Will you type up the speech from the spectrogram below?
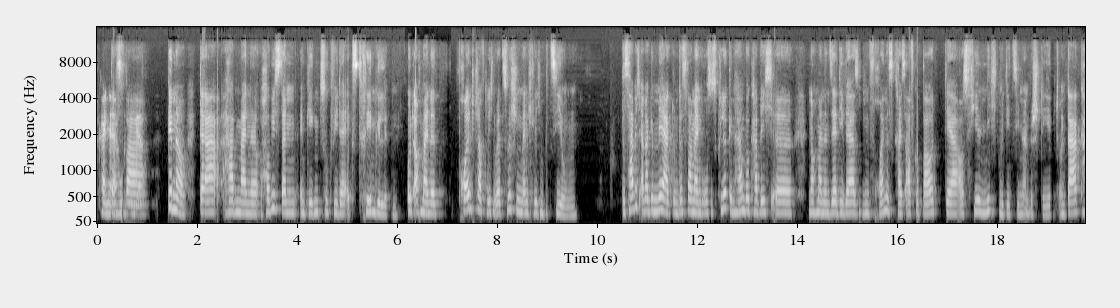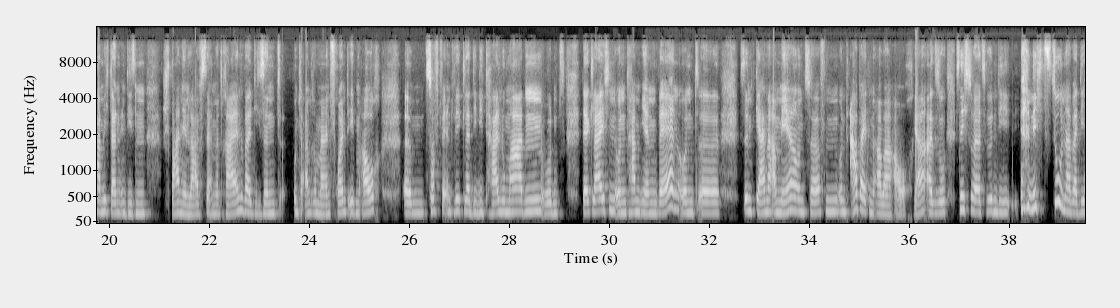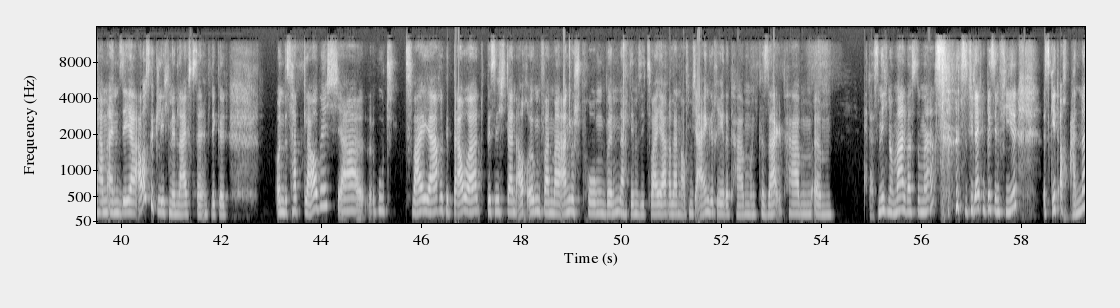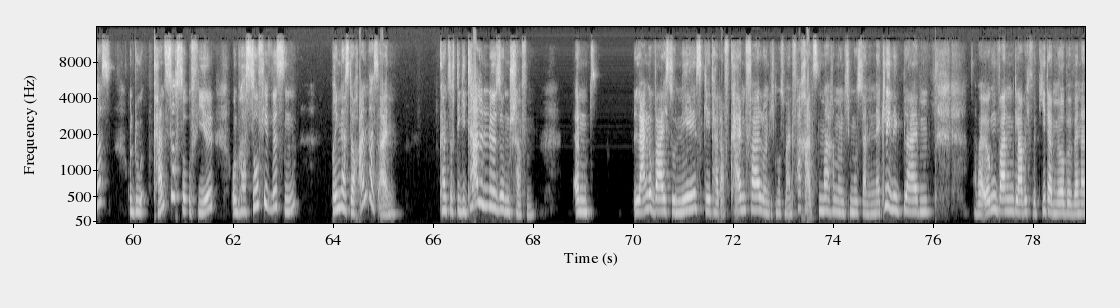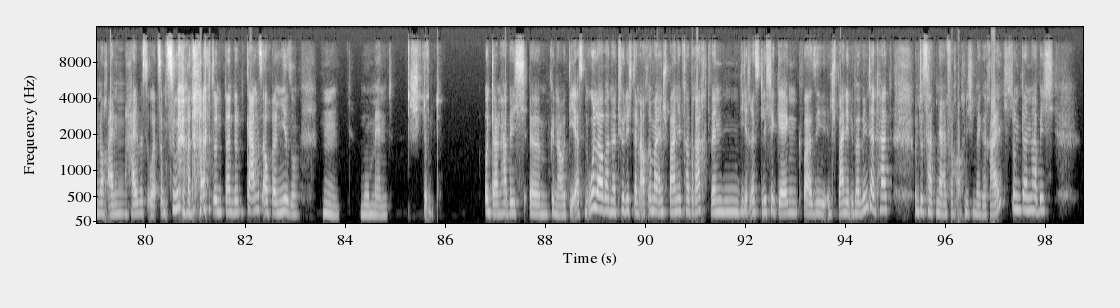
keine das Erholung war, mehr. Genau, da haben meine Hobbys dann im Gegenzug wieder extrem gelitten. Und auch meine freundschaftlichen oder zwischenmenschlichen Beziehungen. Das habe ich aber gemerkt und das war mein großes Glück. In Hamburg habe ich äh, nochmal einen sehr diversen Freundeskreis aufgebaut, der aus vielen Nichtmedizinern besteht. Und da kam ich dann in diesen Spanien-Lifestyle mit rein, weil die sind unter anderem mein Freund eben auch ähm, Softwareentwickler, Digitalnomaden und dergleichen und haben ihren Van und äh, sind gerne am Meer und surfen und arbeiten aber auch. Ja, also ist nicht so, als würden die nichts tun, aber die haben einen sehr ausgeglichenen Lifestyle entwickelt. Und es hat, glaube ich, ja gut zwei Jahre gedauert, bis ich dann auch irgendwann mal angesprungen bin, nachdem sie zwei Jahre lang auf mich eingeredet haben und gesagt haben, ähm, das ist nicht normal, was du machst. Das ist vielleicht ein bisschen viel. Es geht auch anders und du kannst doch so viel und du hast so viel Wissen. Bring das doch anders ein. Du kannst doch digitale Lösungen schaffen. Und lange war ich so, nee, es geht halt auf keinen Fall und ich muss meinen Facharzt machen und ich muss dann in der Klinik bleiben. Aber irgendwann, glaube ich, wird jeder mürbe, wenn er noch ein halbes Ohr zum Zuhören hat. Und dann kam es auch bei mir so, hm, Moment, stimmt. Und dann habe ich ähm, genau die ersten Urlauber natürlich dann auch immer in Spanien verbracht, wenn die restliche Gang quasi in Spanien überwintert hat. Und das hat mir einfach auch nicht mehr gereicht. Und dann habe ich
